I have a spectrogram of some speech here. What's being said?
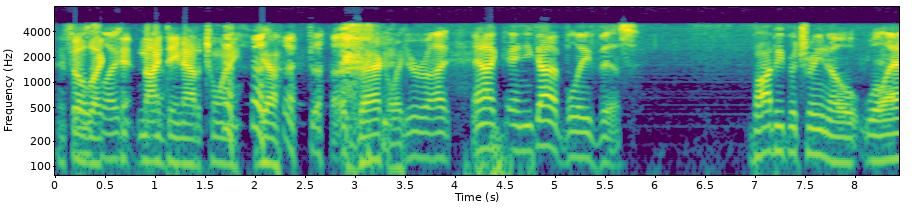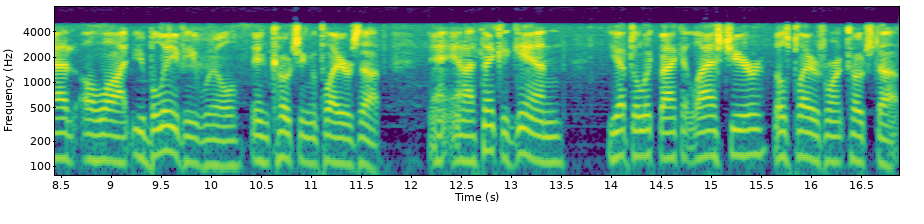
it feels, Feels like, like- 10, 19 out of 20. Yeah, exactly. You're right, and I and you got to believe this. Bobby Petrino will add a lot. You believe he will in coaching the players up, and, and I think again, you have to look back at last year. Those players weren't coached up,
